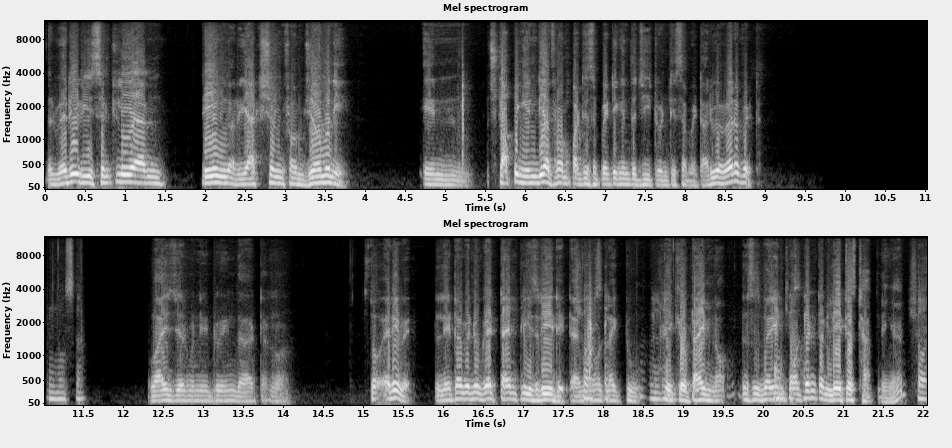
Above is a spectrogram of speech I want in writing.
that very recently I'm seeing a reaction from Germany in stopping India from participating in the G20 summit. Are you aware of it? No, sir. Why is Germany doing that and all? So anyway, later when you get time, please read it. I Sure, would sir. like to We'll take your time now. This is very Thank you, important and latest happening. Eh? Sure.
